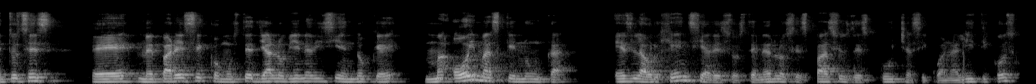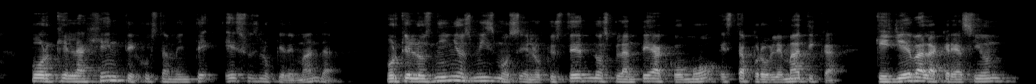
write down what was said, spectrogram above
Entonces, eh, me parece, como usted ya lo viene diciendo, que hoy más que nunca es la urgencia de sostener los espacios de escucha psicoanalíticos porque la gente justamente eso es lo que demanda. Porque los niños mismos, en lo que usted nos plantea como esta problemática que lleva a la creación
